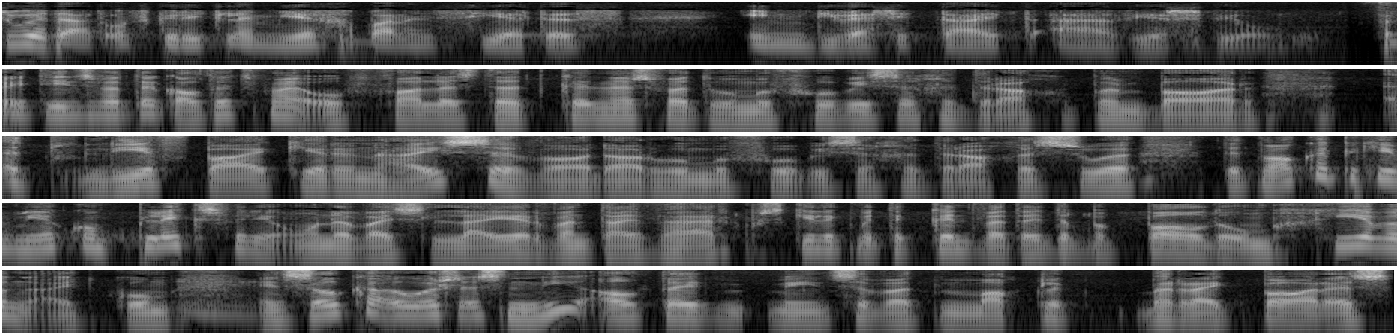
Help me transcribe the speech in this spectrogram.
sodat ons kurrikulum meer gebalanseerd is en diversiteit uh, weerspieël. Vryheid iets wat ek altyd vir my opval is dat kinders wat homofobiese gedrag openbaar, dit leef baie keer in huise waar daar homofobiese gedrag is. So dit maak dit 'n bietjie meer kompleks vir die onderwysleier want hy werk skielik met 'n kind wat uit 'n bepaalde omgewing uitkom hmm. en sulke ouers is nie altyd mense wat maklik bereikbaar is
